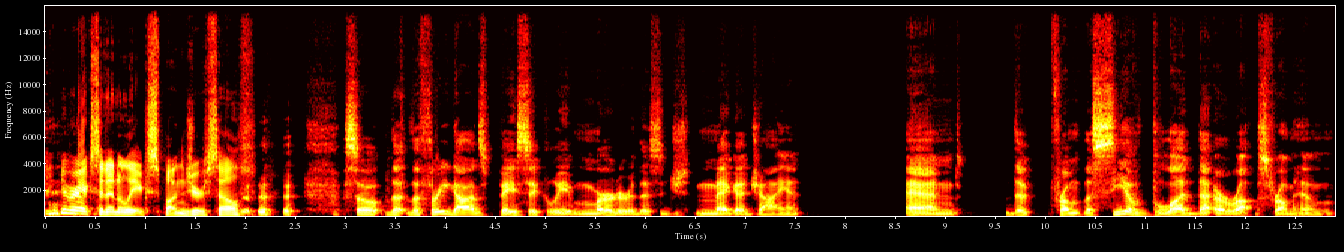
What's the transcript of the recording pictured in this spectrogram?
you ever accidentally expunge yourself? so the the three gods basically murder this g- mega giant and the from the sea of blood that erupts from him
